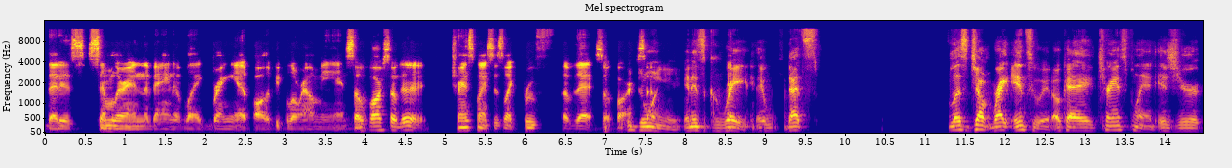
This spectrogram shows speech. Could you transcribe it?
that is similar in the vein of like bringing up all the people around me, and so far so good. Transplants is like proof of that so far. You're doing so. it, and it's great. it, that's let's jump right into it. Okay. Transplant is your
